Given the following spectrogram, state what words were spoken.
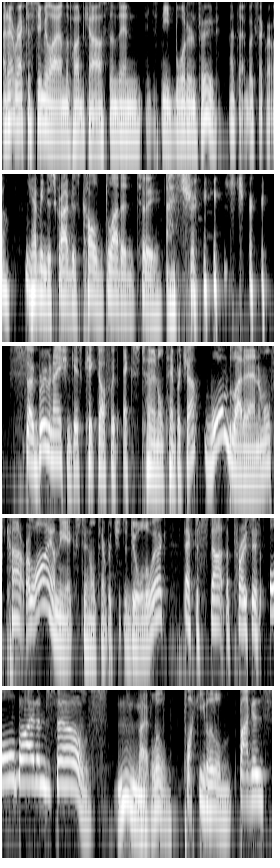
I don't react to stimuli on the podcast and then I just need water and food. That, that works out quite well. You have been described as cold-blooded too. That's true. it's true. So brumination gets kicked off with external temperature. Warm-blooded animals can't rely on the external temperature to do all the work. They have to start the process all by themselves. Mm. They're little plucky little buggers.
